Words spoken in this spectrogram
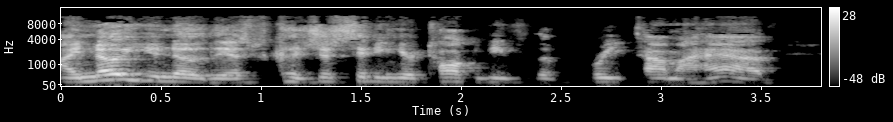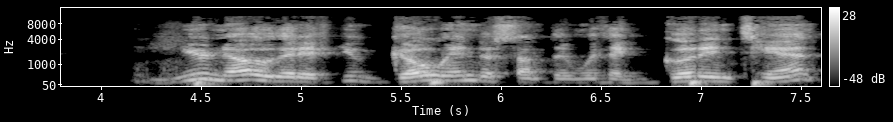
I know you know this because just sitting here talking to you for the brief time I have, you know that if you go into something with a good intent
